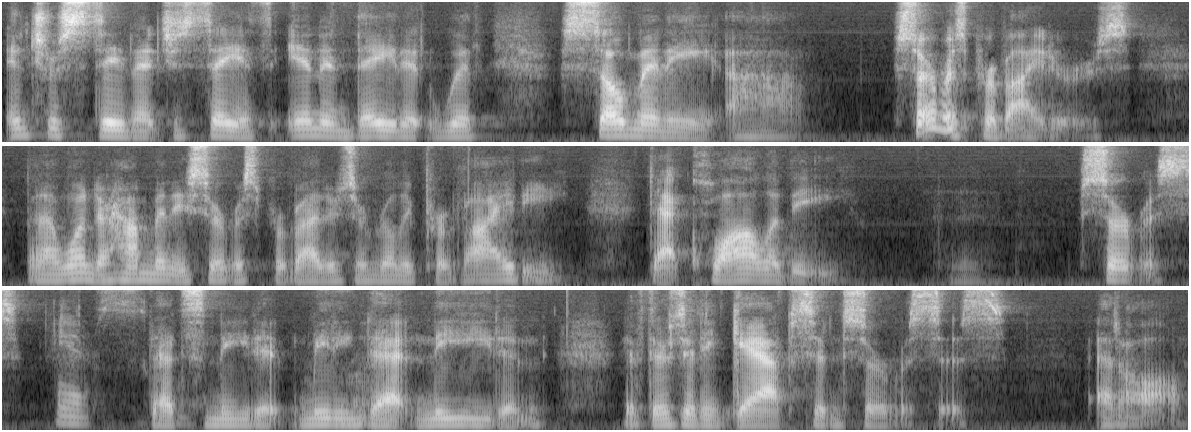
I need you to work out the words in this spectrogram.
interesting that you say it's inundated with so many uh, service providers, but I wonder how many service providers are really providing that quality service yes. that's needed, meeting that need, and if there's any gaps in services at all.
